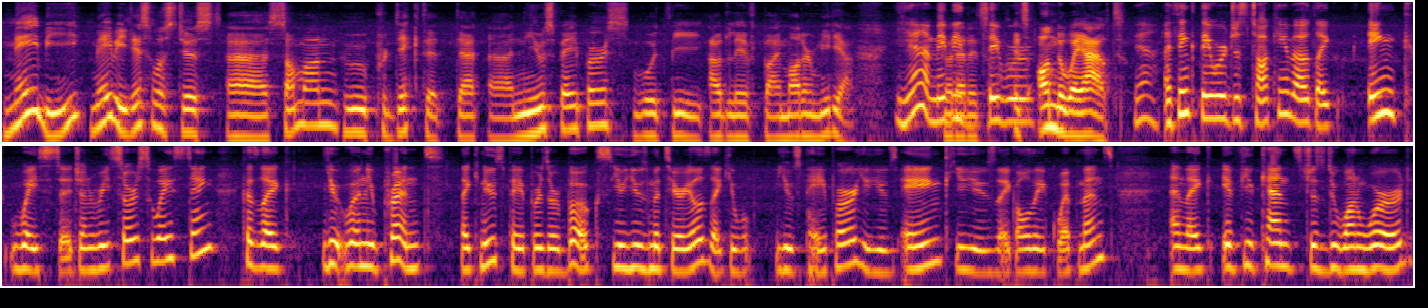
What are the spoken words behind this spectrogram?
maybe maybe this was just uh, someone who predicted that uh, newspapers would be outlived by modern media. Yeah, maybe so they were it's on the way out. Yeah. I think they were just talking about like ink wastage and resource wasting cuz like you when you print like newspapers or books, you use materials like you use paper, you use ink, you use like all the equipment. And like if you can't just do one word,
